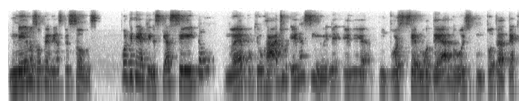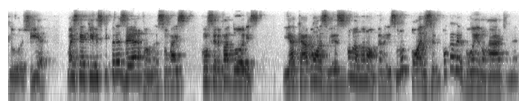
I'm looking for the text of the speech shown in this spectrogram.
menos ofender as pessoas. Porque tem aqueles que aceitam, não é? Porque o rádio, ele é assim, ele, ele é, por ser moderno hoje, com toda a tecnologia, mas tem aqueles que preservam, né, são mais conservadores e acabam, às vezes, falando, não, peraí, isso não pode, isso é de pouca vergonha no rádio, né?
